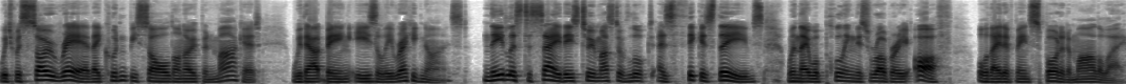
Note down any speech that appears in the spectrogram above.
which were so rare they couldn't be sold on open market without being easily recognized. Needless to say, these two must have looked as thick as thieves when they were pulling this robbery off, or they'd have been spotted a mile away.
